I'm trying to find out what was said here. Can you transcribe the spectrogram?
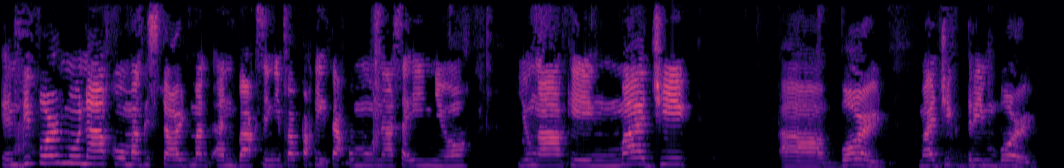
And before muna ako mag-start mag-unboxing, ipapakita ko muna sa inyo yung aking Magic uh, board, Magic Dream board.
